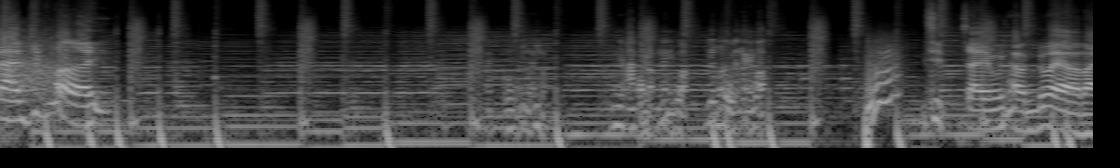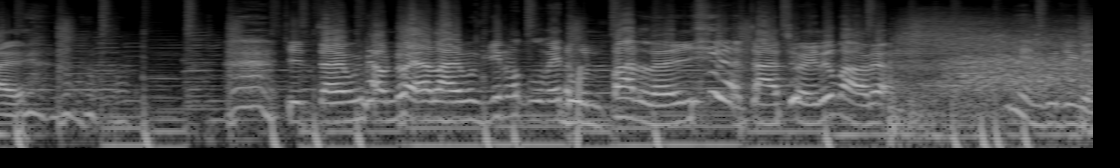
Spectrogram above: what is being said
นานชิบหายจิตใจมึงทำด้วยอะไร จิตใจมึงทำด้วยอะไร มึงคิดว่ากูเป็นหุ่นปั้นเลยเหี้ยจ่าเฉยหรือเปล่าเนี่ยไม่เห็นกูจริงดิ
